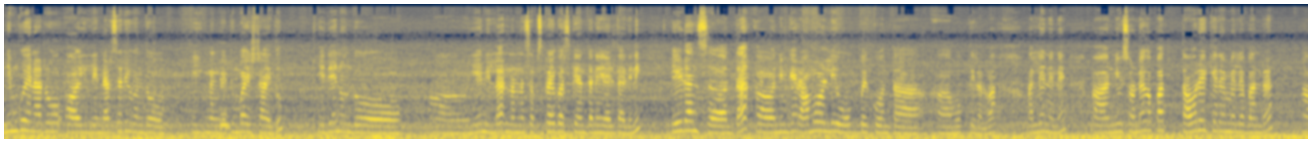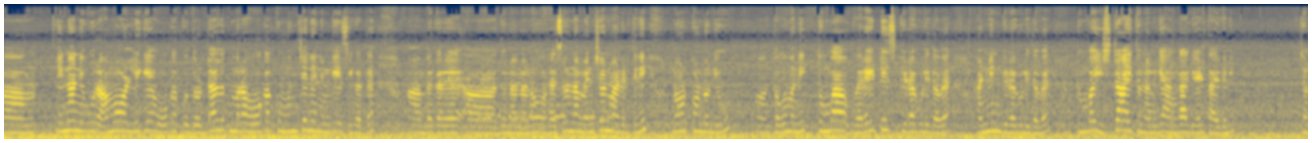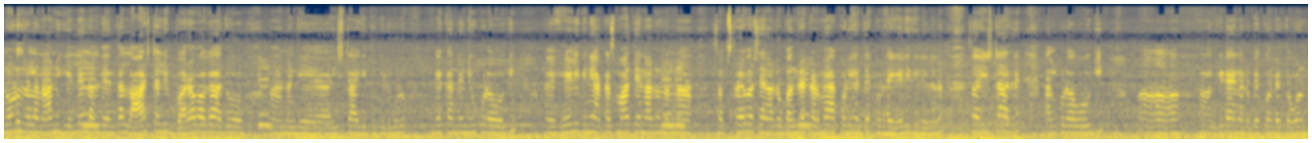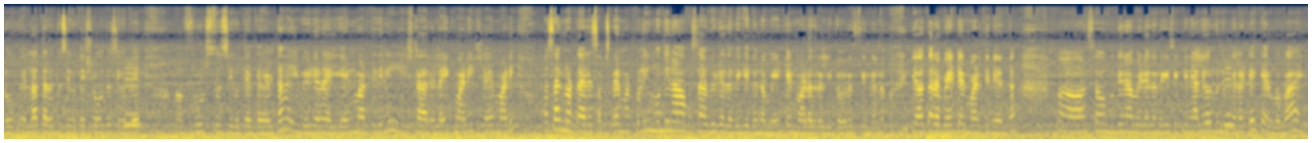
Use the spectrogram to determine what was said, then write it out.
ನಿಮಗೂ ಏನಾದರೂ ಇಲ್ಲಿ ನರ್ಸರಿ ಒಂದು, ಈಗ ನನಗೆ ತುಂಬ ಇಷ್ಟ ಆಯಿತು. ಇದೇನೊಂದು ಏನಿಲ್ಲ, ನನ್ನ ಸಬ್ಸ್ಕ್ರೈಬರ್ಸ್ಗೆ ಅಂತಲೇ ಹೇಳ್ತಾ ಇದ್ದೀನಿ. ಏಡನ್ಸ್ ಅಂತ ನಿಮಗೆ ರಾಮವಳ್ಳಿ ಹೋಗಬೇಕು ಅಂತ ಹೋಗ್ತಿರಲ್ವ? ಅಲ್ಲೇನೇ ನೀವು ಸೊಂಡೆಗಪ್ಪ ತಾವರೆಕೆರೆ ಮೇಲೆ ಬಂದರೆ ಇನ್ನು ನೀವು ರಾಮವಳ್ಳಿಗೆ ಹೋಗೋಕ್ಕೂ, ದೊಡ್ಡಲದ ಮರ ಹೋಗೋಕ್ಕೂ ಮುಂಚೆನೇ ನಿಮಗೆ ಸಿಗತ್ತೆ. ಬೇಕಾದ್ರೆ ಅದನ್ನು ನಾನು ಹೆಸರನ್ನ ಮೆನ್ಷನ್ ಮಾಡಿರ್ತೀನಿ. ನೋಡಿಕೊಂಡು ನೀವು ತಗೊಂಬನ್ನಿ. ತುಂಬ ವೆರೈಟೀಸ್ ಗಿಡಗಳಿದ್ದಾವೆ ಹಣ್ಣಿನ ಗಿಡಗಳಿದ್ದಾವೆ ತುಂಬ ಇಷ್ಟ ಆಯಿತು ನನಗೆ, ಹಂಗಾಗಿ ಹೇಳ್ತಾ ಇದ್ದೀನಿ. ಸೊ ನೋಡಿದ್ರಲ್ಲ, ನಾನು ಎಲ್ಲೆಲ್ಲದೆ ಅಂತ ಲಾಸ್ಟಲ್ಲಿ ಬರೋವಾಗ ಅದು ನನಗೆ ಇಷ್ಟ ಆಗಿತ್ತು ಗಿಡಗಳು. ಬೇಕಂದರೆ ನೀವು ಕೂಡ ಹೋಗಿ ಹೇಳಿದ್ದೀನಿ ಅಕಸ್ಮಾತ್ ಏನಾದರೂ ನನ್ನ ಸಬ್ಸ್ಕ್ರೈಬರ್ಸ್ ಏನಾದರೂ ಬಂದರೆ ಕಡಿಮೆ ಹಾಕ್ಕೊಡಿ ಅಂತ ಕೂಡ ಹೇಳಿದ್ದೀನಿ ನಾನು. ಸೊ ಇಷ್ಟ ಆದರೆ ಅಲ್ಲಿ ಕೂಡ ಹೋಗಿ ಗಿಡ ಏನಾದ್ರು ಬೇಕು ಅಂದರೆ ತೊಗೊಂಡು ಎಲ್ಲ ಥರದ್ದು ಸಿಗುತ್ತೆ, ಶೋದು ಸಿಗುತ್ತೆ ಫ್ರೂಟ್ಸು ಸಿಗುತ್ತೆ ಅಂತ ಹೇಳ್ತಾ ಈ ವಿಡಿಯೋನ ಇಲ್ಲಿ ಎಂಡ್ ಮಾಡ್ತಿದ್ದೀನಿ. ಇಷ್ಟ ಆದರೆ ಲೈಕ್ ಮಾಡಿ ಶೇರ್ ಮಾಡಿ. ಹೊಸಾಗಿ ನೋಡ್ತಾ ಇದ್ರೆ ಸಬ್ಸ್ಕ್ರೈಬ್ ಮಾಡ್ಕೊಳ್ಳಿ. ಮುಂದಿನ ಹೊಸ ವೀಡಿಯೋದೊಂದಿಗೆ ಇದನ್ನು ಮೇಂಟೈನ್ ಮಾಡೋದ್ರಲ್ಲಿ ತೋರಿಸ್ತೀನಿ ನಾನು. ಯಾವ ಥರ ಮೇಂಟೈನ್ ಮಾಡ್ತೀನಿ ಅಂತ. ಸೊ ಮುಂದಿನ ವೀಡಿಯೋದೊಂದಿಗೆ ಸಿಗ್ತೀನಿ. ಅಲ್ಲಿವರೆಗೂ ನಿಮಗೆಲ್ಲ ಟೇಕ್ ಕೇರ್ ಬಾಯ್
